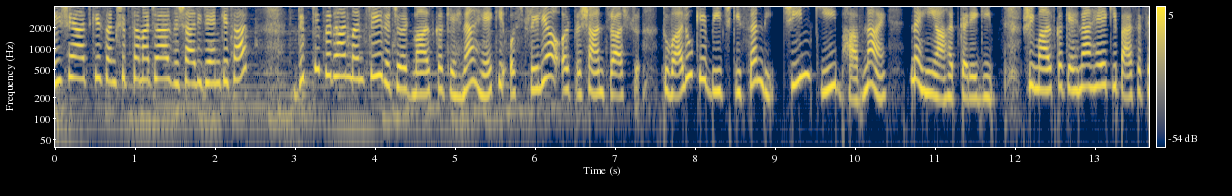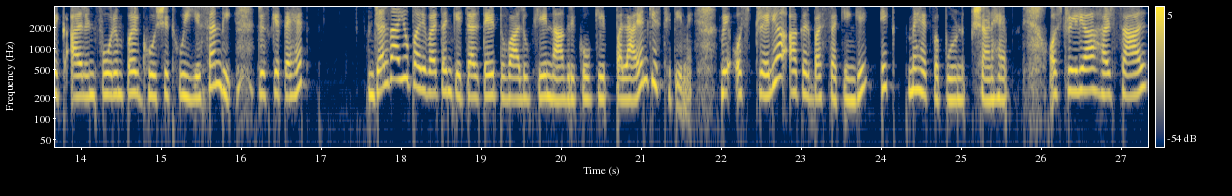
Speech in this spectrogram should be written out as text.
पेश है आज के संक्षिप्त समाचार, विशाली जैन के साथ। डिप्टी प्रधानमंत्री रिचर्ड माल्स का कहना है कि ऑस्ट्रेलिया और प्रशांत राष्ट्र तुवालू के बीच की संधि चीन की भावनाएँ नहीं आहत करेगी। श्री माल्स का कहना है कि पैसिफिक आइलैंड फोरम पर घोषित हुई ये संधि, जिसके तहत जलवायु परिवर्तन के चलते तुवालू के नागरिकों के पलायन की स्थिति में वे ऑस्ट्रेलिया आकर बस सकेंगे एक महत्वपूर्ण क्षण है। ऑस्ट्रेलिया हर साल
